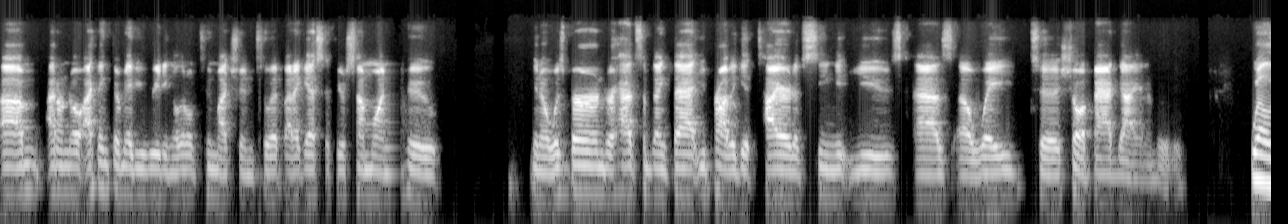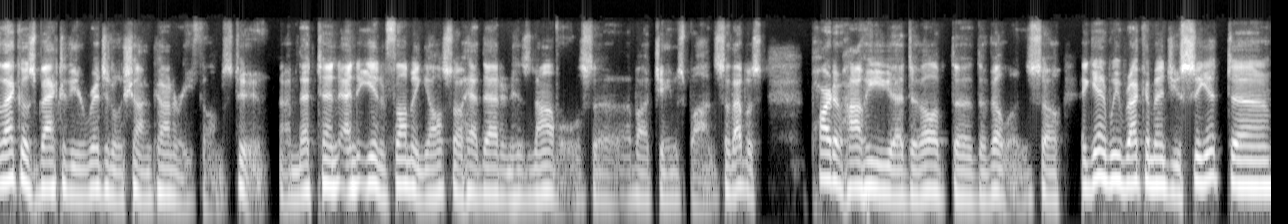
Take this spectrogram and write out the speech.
Um, I don't know. I think they're maybe reading a little too much into it, but I guess if you're someone who, you know, was burned or had something like that, you probably get tired of seeing it used as a way to show a bad guy in a movie. Well, that goes back to the original Sean Connery films too. Um, that tend and Ian Fleming also had that in his novels uh, about James Bond. So that was part of how he uh, developed the the villains. So again, we recommend you see it. Uh,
